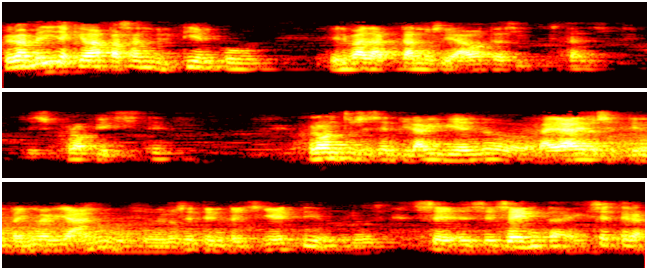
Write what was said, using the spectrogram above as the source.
Pero a medida que va pasando el tiempo, él va adaptándose a otras circunstancias de su propia existencia. Pronto se sentirá viviendo la edad de los 79 años, o de los 77, o de los 60, etc.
